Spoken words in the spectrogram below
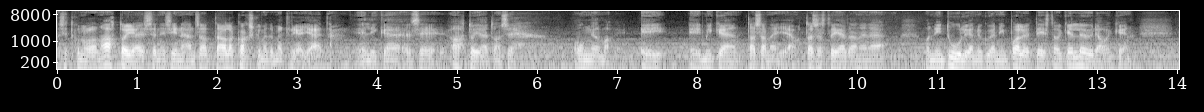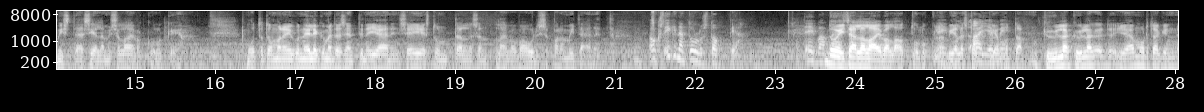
sitten kun ollaan ahtojäissä, niin siinähän saattaa olla 20 metriä jäätä. Eli se ahtojäät on se ongelma, ei, ei mikään tasainen jää. Tasasta jäätä on enää on niin tuulia nykyään niin paljon, että ei sitä oikein löydä oikein mistään siellä, missä laiva kulkee. Mutta tuommoinen 40 senttinen jää, niin se ei edes tunnu tällaisen laivan vauhdissa paljon mitään. Että. Onko ikinä tullut stoppia? Et ei vaan No ei tällä laivalla ole tullut kyllä Ei, vielä mutta stoppia, aiemmin. mutta kyllä, kyllä jäämurtakin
